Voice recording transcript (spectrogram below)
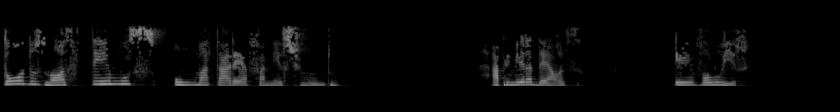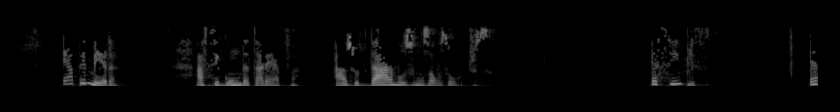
todos nós temos uma tarefa neste mundo. A primeira delas, evoluir. É a primeira. A segunda tarefa, ajudarmos uns aos outros. É simples. É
